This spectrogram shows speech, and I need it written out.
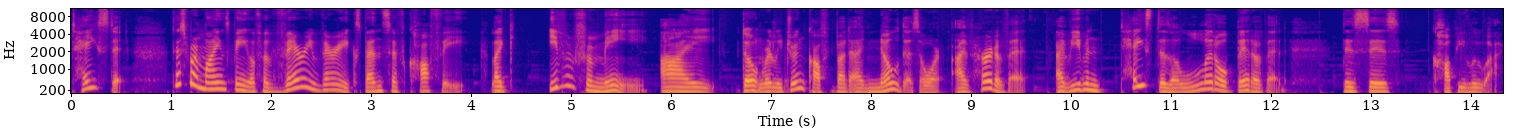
taste it. This reminds me of a very very expensive coffee. Like even for me, I don't really drink coffee, but I know this or I've heard of it. I've even tasted a little bit of it. This is Kopi Luwak.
